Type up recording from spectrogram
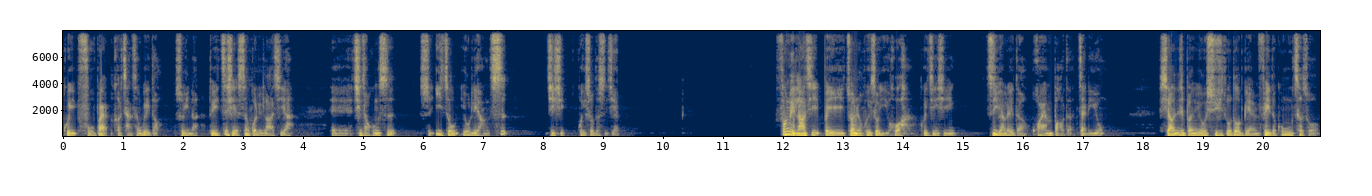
会腐败和产生味道，所以呢，对于这些生活类垃圾啊，呃，清扫公司是一周有两次进行回收的时间。分类垃圾被专人回收以后啊，会进行资源类的环保的再利用。像日本有许许多多免费的公共厕所，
